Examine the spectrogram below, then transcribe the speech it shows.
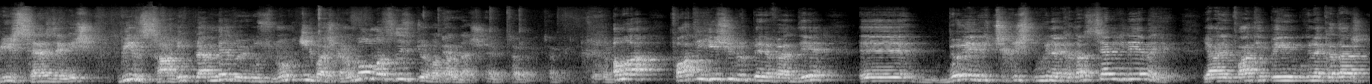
bir serzeniş, bir sahiplenme duygusunun il başkanında olmasını istiyor vatandaş. Evet, tabii, tabii. Ama Fatih Yeşilyurt Beyefendi e, böyle bir çıkış bugüne kadar sergileyemedi. Yani Fatih Bey'in bugüne kadar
